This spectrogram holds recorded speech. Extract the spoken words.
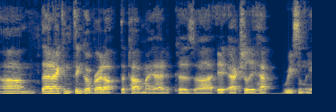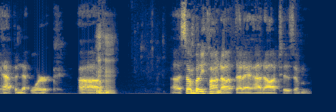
um, that I can think of right off the top of my head because uh, it actually hap- recently happened at work. Um, Mhm. uh, somebody found out that I had autism,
